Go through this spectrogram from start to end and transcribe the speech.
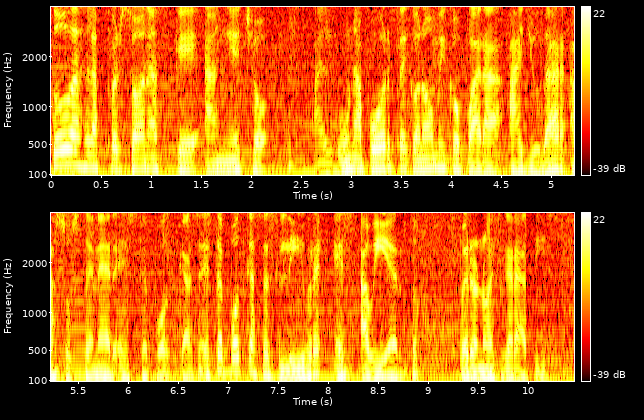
todas las personas que han hecho algún aporte económico para ayudar a sostener este podcast. Este podcast es libre, es abierto, pero no es gratis.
